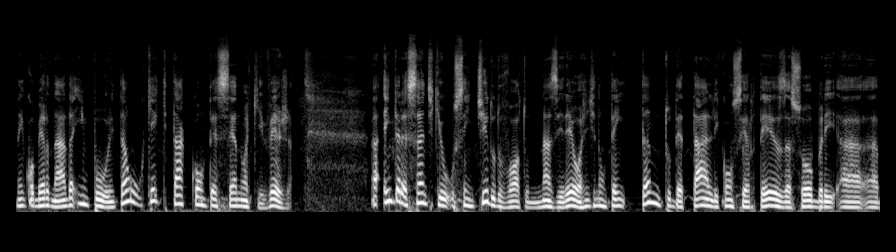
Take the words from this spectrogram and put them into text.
nem comer nada impuro. Então, o que está acontecendo aqui? Veja. É interessante que o, o sentido do voto nazireu, a gente não tem tanto detalhe com certeza sobre a, a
